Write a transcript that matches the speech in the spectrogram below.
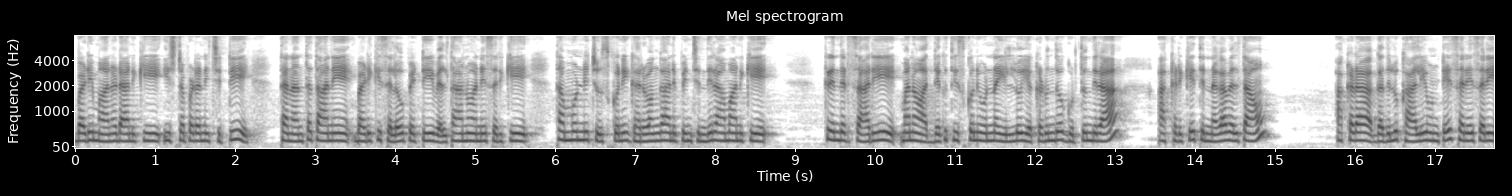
బడి మానడానికి ఇష్టపడని చిట్టి తనంత తానే బడికి సెలవు పెట్టి వెళ్తాను అనేసరికి తమ్ముణ్ణి చూసుకుని గర్వంగా అనిపించింది రామానికి. క్రిందటిసారి మనం అద్దెకు తీసుకొని ఉన్న ఇల్లు ఎక్కడుందో గుర్తుందిరా? అక్కడికే తిన్నగా వెళ్తాం. అక్కడ గదులు ఖాళీ ఉంటే సరే సరే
